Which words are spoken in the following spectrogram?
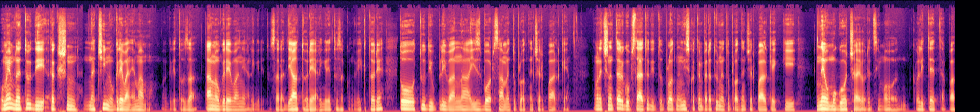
Pomembno je tudi, kakšen način ogrevanja imamo. Gre to za talno ogrevanje, ali gre to za radiatorje, ali gre to za konvektorje. To tudi vpliva na izbor same toplotne črpalke. Namreč na trgu obstajajo tudi toplotne, nizkotemperaturne toplotne črpalke, ki ne omogočajo recimo kvalitete ali pa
